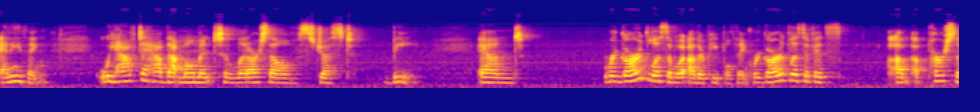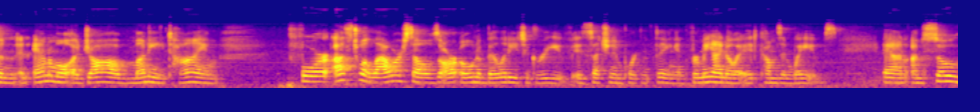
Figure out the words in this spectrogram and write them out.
anything, we have to have that moment to let ourselves just be. And regardless of what other people think, regardless if it's a, a person, an animal, a job, money, time, for us to allow ourselves our own ability to grieve is such an important thing. And for me, I know it, it comes in waves. And I'm so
